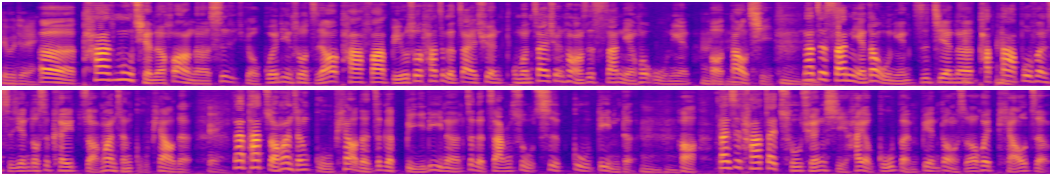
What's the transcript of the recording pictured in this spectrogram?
对不对？呃，他目前的话呢是有规定说，只要他发，比如说他这个债券，我们债券通常是三年或五年哦到期，那这三年到五年之间呢，它大部分时间都是可以转换成股票的。对，那它转换成股票的这个比例呢，这个张数是固定的。嗯嗯。好，但是它在除权息还有股本变动的时候，会调整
